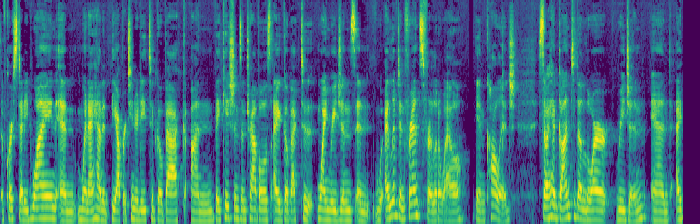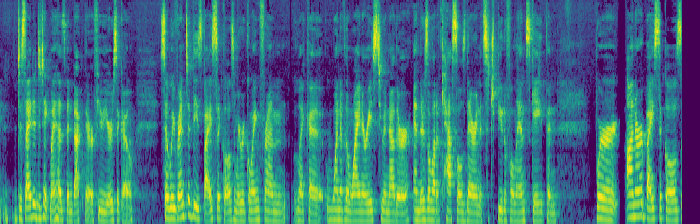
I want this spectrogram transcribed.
of course, studied wine. And when I had the opportunity to go back on vacations and travels, I go back to wine regions. And I lived in France for a little while in college. So I had gone to the Loire region and I decided to take my husband back there a few years ago. So we rented these bicycles and we were going from like a one of the wineries to another and there's a lot of castles there and it's such a beautiful landscape and we're on our bicycles,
